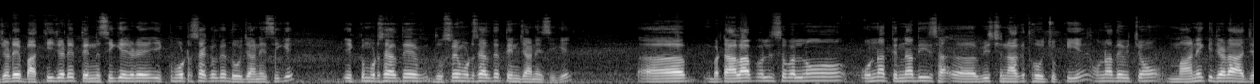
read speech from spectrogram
ਜਿਹੜੇ ਬਾਕੀ ਜਿਹੜੇ ਤਿੰਨ ਸੀਗੇ ਜਿਹੜੇ ਇੱਕ ਮੋਟਰਸਾਈਕਲ ਤੇ ਦੋ ਜਾਣੇ ਸੀਗੇ ਇੱਕ ਮੋਟਰਸਾਈਕਲ ਤੇ ਦੂਸਰੇ ਮੋਟਰਸਾਈਕਲ ਤੇ ਤਿੰਨ ਜਾਣੇ ਸੀਗੇ। ਬਟਾਲਾ ਪੁਲਿਸ ਵੱਲੋਂ ਉਹਨਾਂ ਤਿੰਨਾਂ ਦੀ ਸ- ਵੀ ਸ਼ਨਾਖਤ ਹੋ ਚੁੱਕੀ ਹੈ। ਉਹਨਾਂ ਦੇ ਵਿੱਚੋਂ ਮਾਨਿਕ ਜਿਹੜਾ ਅੱਜ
